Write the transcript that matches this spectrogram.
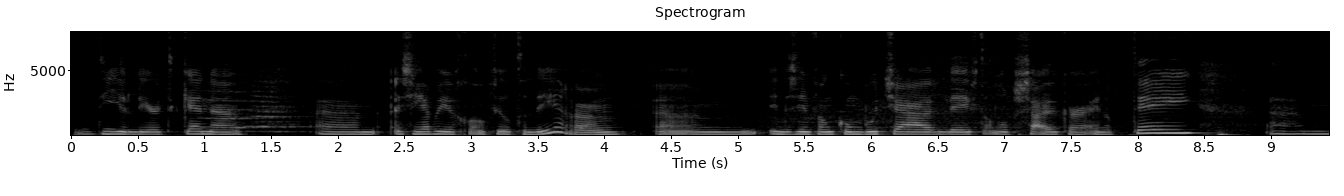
die je leert kennen. Ehm, en ze hebben je gewoon veel te leren. Ehm, in de zin van kombucha leeft dan op suiker en op thee. Ehm,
